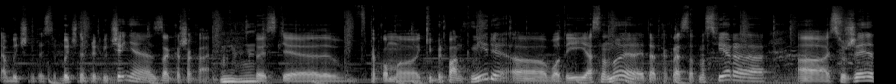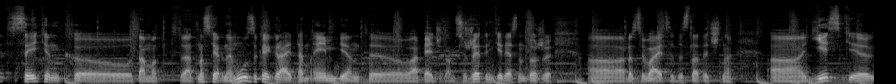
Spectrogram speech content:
обычно, то есть обычное приключение за кошака. Mm-hmm. То есть э, в таком э, киберпанк мире э, вот, и основное это как раз атмосфера, э, сюжет, сеттинг, э, там вот, атмосферная музыка играет, там ambient, э, опять же, там сюжет интересно тоже э, развивается достаточно. Есть э,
